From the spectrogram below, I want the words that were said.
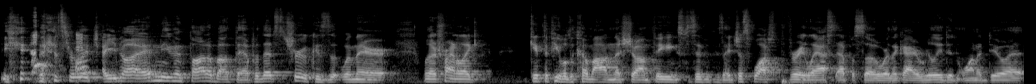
that's really you know I hadn't even thought about that, but that's true because when they're when they're trying to like get the people to come on the show, I'm thinking specifically because I just watched the very last episode where the guy really didn't want to do it,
